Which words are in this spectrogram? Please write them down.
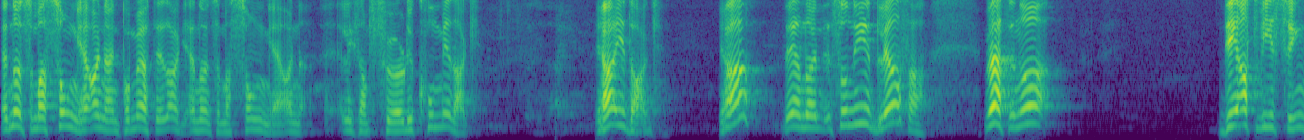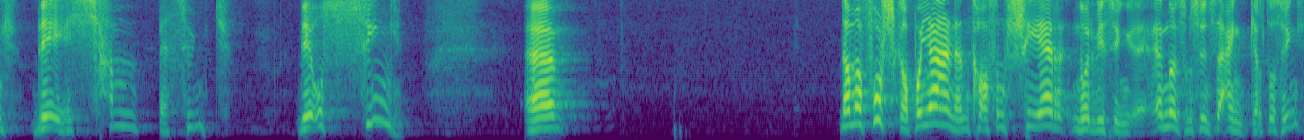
Er det noen som har sunget annet enn på møtet i dag? Er det noen som har sunget liksom før du kom i dag? Ja, i dag. Ja, det er noen, så nydelig, altså. Vet du noe? Det at vi synger, det er kjempesunt. Det å synge eh, De har forska på hjernen hva som skjer når vi synger. Er det noen som syns det er enkelt å synge?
